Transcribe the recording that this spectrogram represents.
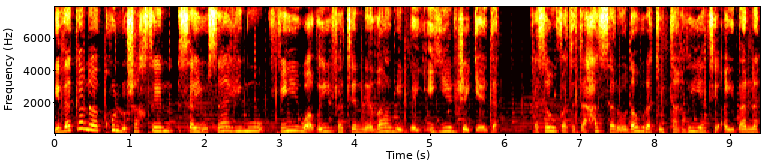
إذا كان كل شخص سيساهم في وظيفة النظام البيئي الجيد، فسوف تتحسن دورة التغذية أيضًا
